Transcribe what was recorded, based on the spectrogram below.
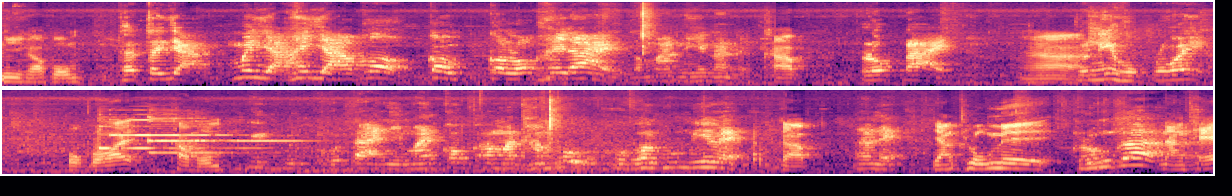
นี่ครับผม ถ้าจะอยากไม่อยากให้ยาวก็ก็ก็ล็อกให้ได้ประมาณนี้นั่นแหละครับล็อกได้ อ่าตัวนี้หกร้อย หกร้อยครับผมยืดขดได้นี่ไม้ก็เอามาทำพวกอุปกรณ์พวกนี้แหละครับนั่นแหละอย่างคลุมนี่คลุมก็หนังแท้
